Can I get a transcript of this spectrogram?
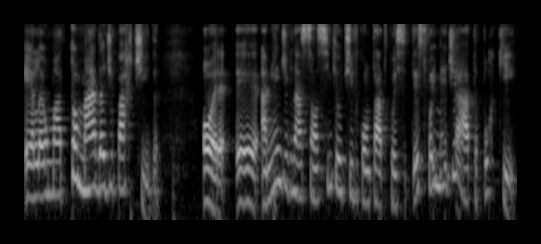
ela é uma tomada de partida. Ora, é, a minha indignação assim que eu tive contato com esse texto foi imediata, porque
